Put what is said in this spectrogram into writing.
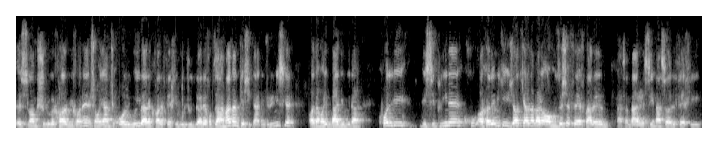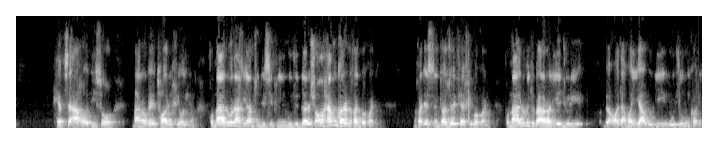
اسلام شروع به کار می‌کنه شما یه همچین الگویی برای کار فقهی وجود داره خب زحمت هم کشیدن اینجوری نیست که آدمای بدی بودن. کلی دیسیپلین خوب آکادمیک ایجاد کردن برای آموزش فقه برای مثلا بررسی مسائل فقهی حفظ احادیث و منابع تاریخی و اینا خب معلومه وقتی همچین دیسیپلینی وجود داره شما همون کار رو می‌خواید بکنید. می‌خواید استنتاج های فقهی بکنید. خب معلومه که به یه جوری به آدمای یهودی رجوع می‌کنید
